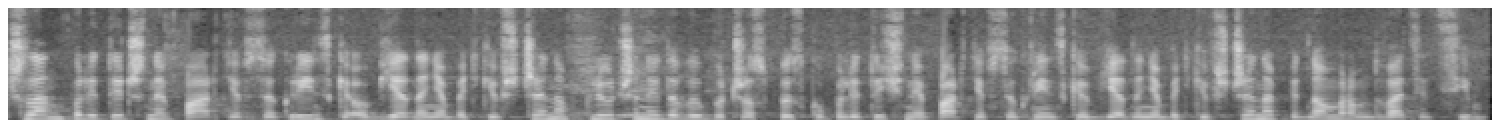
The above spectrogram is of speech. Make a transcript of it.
член політичної партії Всеукраїнське об'єднання Батьківщина, включений до виборчого списку політичної партії Всеукраїнське об'єднання Батьківщина під номером 27.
